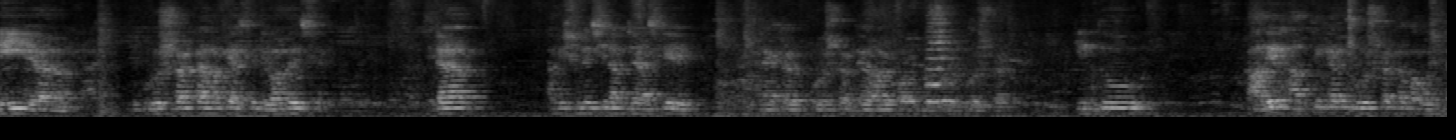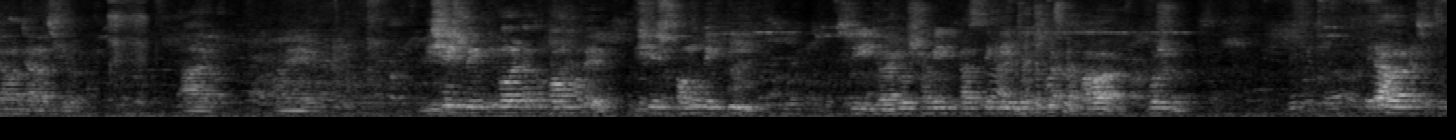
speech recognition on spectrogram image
এই পুরস্কারটা আমাকে আজকে দেওয়া হয়েছে। এটা আমি শুনেছিলাম যে আজকে একটা পুরস্কার দেওয়া হয় পুরস্কার। কিন্তু কাদের হাত থেকে আমি পুরস্কারটা পাবো সেটা আমার জানা ছিল আর মানে বিশেষ ব্যক্তি বলাটা তো কম হবে বিশেষতম ব্যক্তি শ্রী জয় গোস্বামীর কাছ থেকে পাওয়া, বসুন। এটা আমার কাছে খুব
